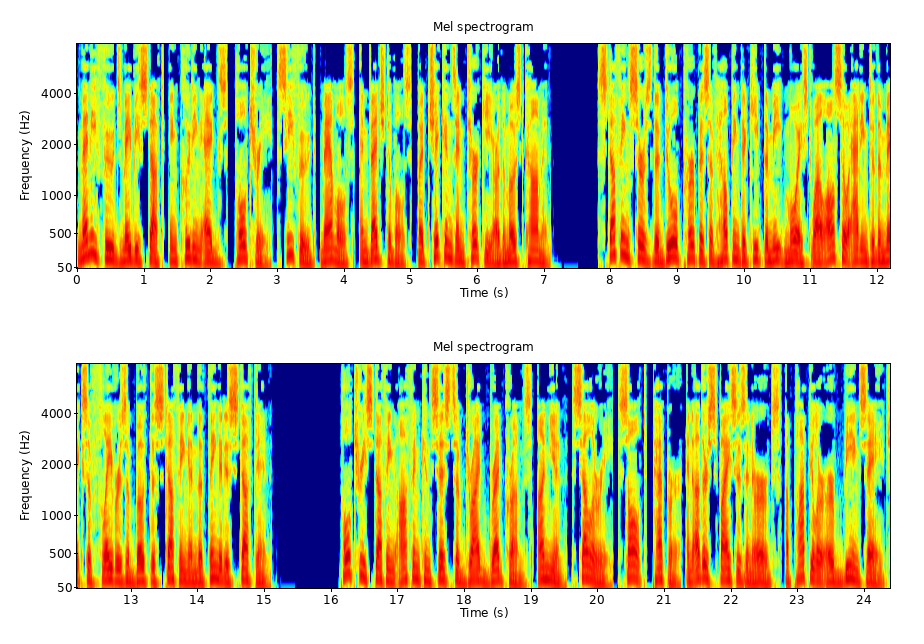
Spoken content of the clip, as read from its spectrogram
Many foods may be stuffed, including eggs, poultry, seafood, mammals, and vegetables, but chickens and turkey are the most common. Stuffing serves the dual purpose of helping to keep the meat moist while also adding to the mix of flavors of both the stuffing and the thing it is stuffed in. Poultry stuffing often consists of dried breadcrumbs, onion, celery, salt, pepper, and other spices and herbs, a popular herb being sage.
